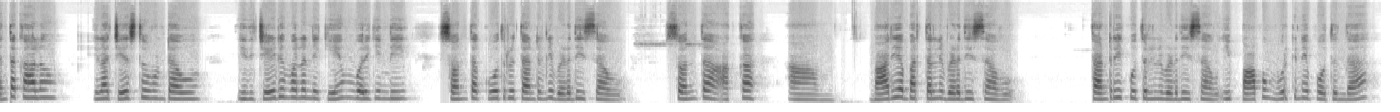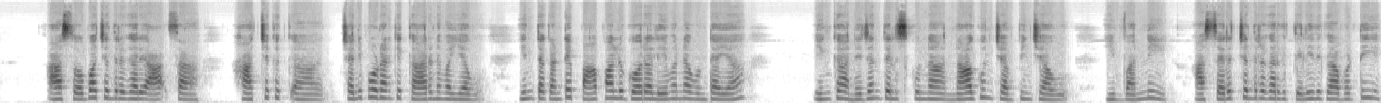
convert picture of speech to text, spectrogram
ఎంతకాలం ఇలా చేస్తూ ఉంటావు? ఇది చేయడం వల్ల నీకేం ఒరిగింది? సొంత కూతురు తండ్రిని విడదీశావు. సొంత అక్క భార్యాభర్తల్ని విడదీశావు. తండ్రి కూతుర్ని విడదీశావు. ఈ పాపం ఊరికినే పోతుందా? ఆ శోభాచంద్ర గారి స- హత్యకు చనిపోవడానికి కారణమయ్యావు. ఇంతకంటే పాపాలు ఘోరాలు ఏమన్నా ఉంటాయా? ఇంకా నిజం తెలుసుకున్న నాగుని చంపించావు. ఇవన్నీ ఆ శరత్చంద్ర గారికి తెలియదు కాబట్టి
